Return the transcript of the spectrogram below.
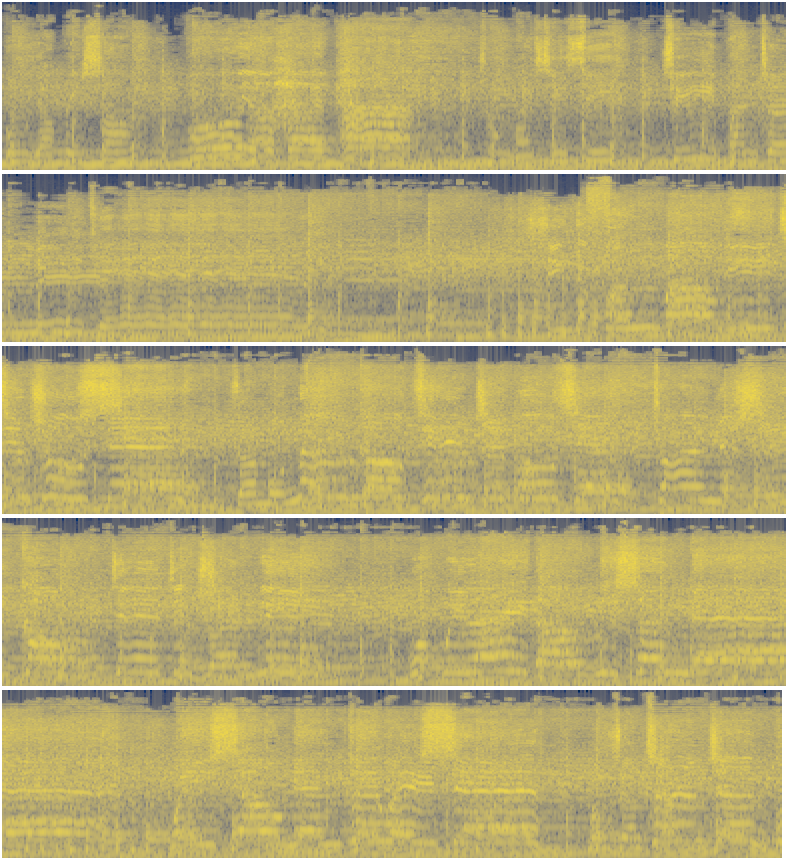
不要悲伤，不要害怕，充满信心，期盼着明天。风暴已经出现，怎么能够停滞不前？穿越时空，竭尽全力，我会来到你身边。微笑面对危险，梦想成真不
